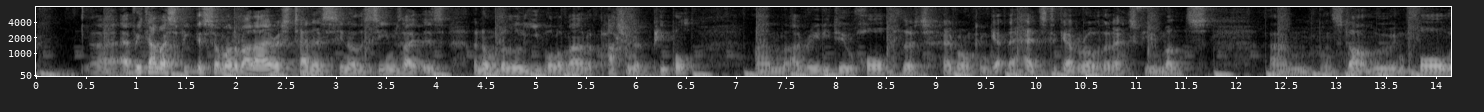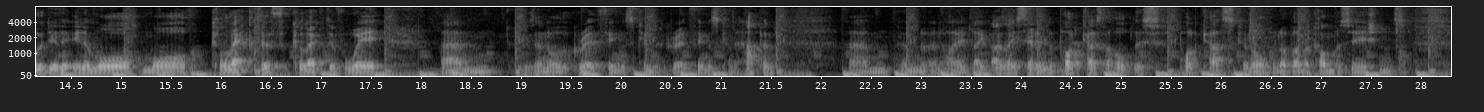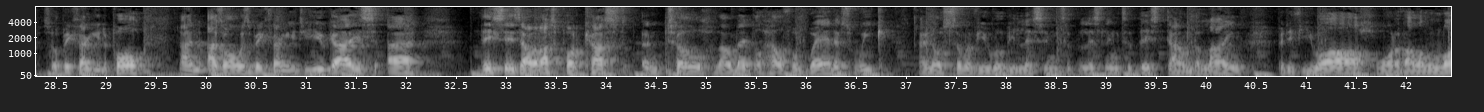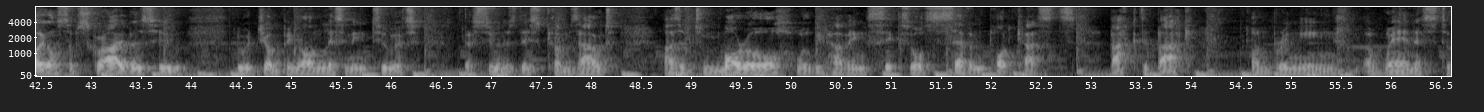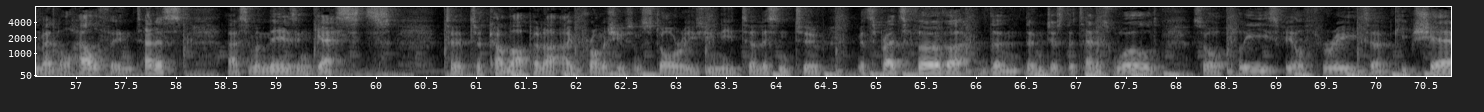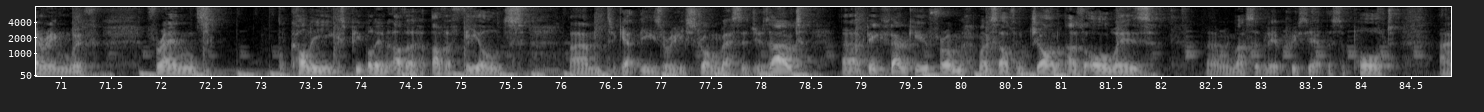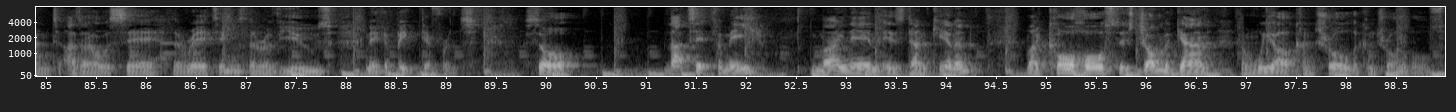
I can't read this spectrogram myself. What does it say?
Uh, every time I speak to someone about Irish tennis, you know, there seems like there's an unbelievable amount of passionate people. Um, I really do hope that everyone can get their heads together over the next few months um, and start moving forward in a, in a more more collective collective way. Um, because I know that great things can great things can happen. Um, and, and I, like as I said in the podcast, I hope this podcast can open up other conversations. So a big thank you to Paul, and as always, a big thank you to you guys. Uh, this is our last podcast until our Mental Health Awareness Week. I know some of you will be listening to listening to this down the line, but if you are one of our loyal subscribers who who are jumping on listening to it as soon as this comes out, as of tomorrow, we'll be having six or seven podcasts back to back on bringing awareness to mental health in tennis. Uh, some amazing guests to, to come up, and I, I, promise you some stories you need to listen to. It spreads further than, than just the tennis world, so please feel free to keep sharing with friends, colleagues, people in other other fields um, to get these really strong messages out. A uh, big thank you from myself and John, as always. Uh, we massively appreciate the support, and as I always say, the ratings, the reviews make a big difference. So that's it for me. My name is Dan Kiernan. My co host is John McGann, and we are Control the Controllables.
